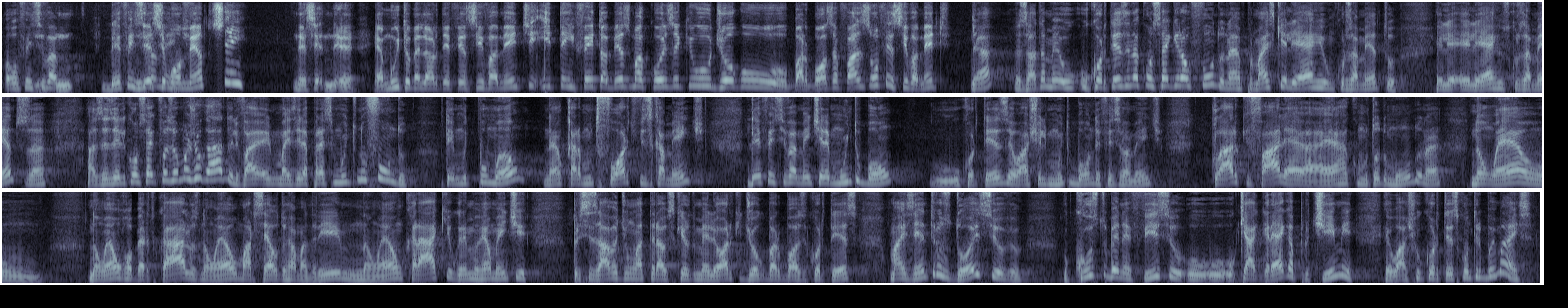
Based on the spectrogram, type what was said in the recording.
Ofensivamente, defensivamente. Nesse momento, sim. Nesse, é muito melhor defensivamente e tem feito a mesma coisa que o Diogo Barbosa faz ofensivamente. É, exatamente. O, o Cortez ainda consegue ir ao fundo, né? Por mais que ele erre um cruzamento, ele, ele erre os cruzamentos, né? Às vezes ele consegue fazer uma jogada, ele vai, mas ele aparece muito no fundo. Tem muito pulmão, né? Um cara muito forte fisicamente. Defensivamente ele é muito bom. O, o Cortez, eu acho ele muito bom defensivamente. Claro que falha, é, erra como todo mundo, né? Não é um não é um Roberto Carlos, não é o Marcelo do Real Madrid, não é um craque. O Grêmio realmente precisava de um lateral esquerdo melhor que Diogo Barbosa e Cortez. Mas entre os dois, Silvio, o custo-benefício, o, o, o, que agrega para o time, eu acho que o Cortez contribui mais.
